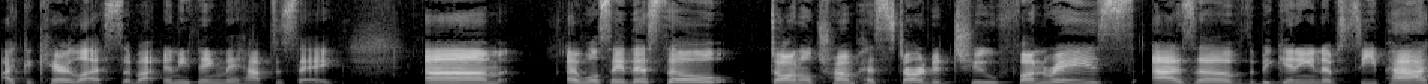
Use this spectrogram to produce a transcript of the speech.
I could care less about anything they have to say. Um, I will say this though Donald Trump has started to fundraise as of the beginning of CPAC.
